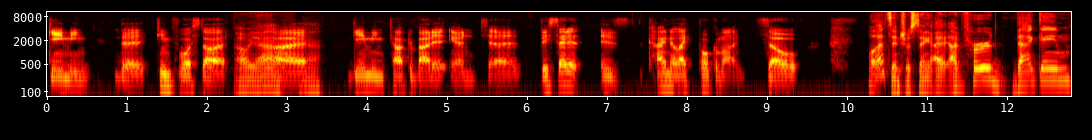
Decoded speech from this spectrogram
Gaming, the Team Four Star Oh yeah, Uh, yeah. Gaming talked about it, and uh, they said it is kind of like Pokemon. So Oh, that's interesting. I, I've heard that game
